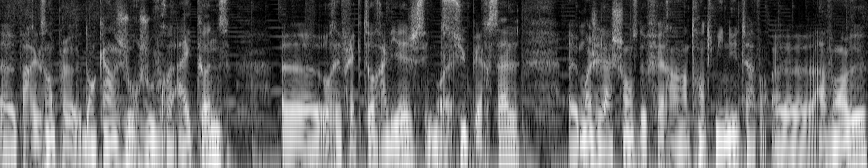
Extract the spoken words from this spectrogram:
Euh, par exemple, dans 15 jours, j'ouvre Icons. au Réflector à Liège. C'est une super salle. moi, j'ai la chance de faire un 30 minutes avant, avant eux.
